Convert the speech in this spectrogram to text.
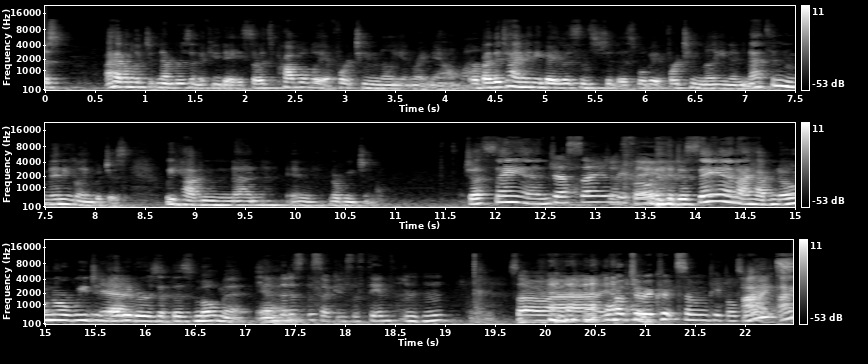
just. I haven't looked at numbers in a few days, so it's probably at 14 million right now. Or by the time anybody listens to this, we'll be at 14 million, and that's in many languages. We have none in Norwegian. Just saying. Just saying, Just saying. Just saying, I have no Norwegian Yeah. editors at this moment. and- Kjenner besøkelsestid. So uh, you hope to recruit some people tonight. I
